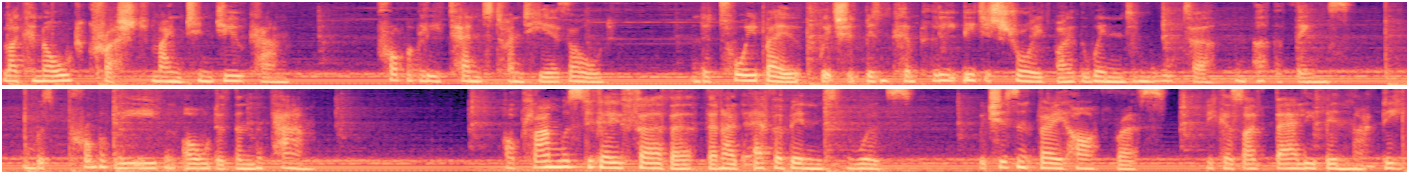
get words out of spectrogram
like an old crushed Mountain Dew can, probably 10 to 20 years old, and a toy boat which had been completely destroyed by the wind and water and other things, and was probably even older than the can. Our plan was to go further than I'd ever been to the woods, which isn't very hard for us because I've barely been that deep.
